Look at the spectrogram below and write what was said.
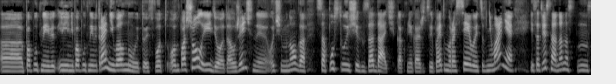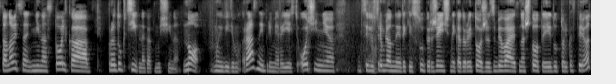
попутные или непопутные ветра не волнуют. То есть вот он пошел и идет, а у женщины очень много сопутствующих задач, как мне кажется, и поэтому рассеивается внимание, и, соответственно, она становится не настолько продуктивна, как мужчина. Но мы видим разные примеры. Есть очень целеустремленные такие супер женщины, которые тоже забивают на что-то и идут только вперед.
